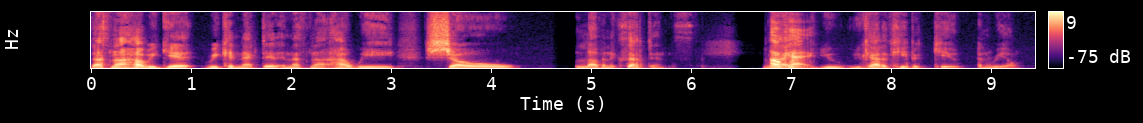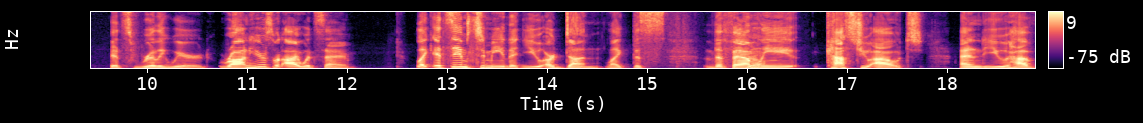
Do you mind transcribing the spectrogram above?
That's not how we get reconnected, and that's not how we show love and acceptance. Like, Okay. You you gotta keep it cute and real. It's really weird. Ron, here's what I would say. Like, it seems to me that you are done. Like, this, the family cast you out, and you have,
